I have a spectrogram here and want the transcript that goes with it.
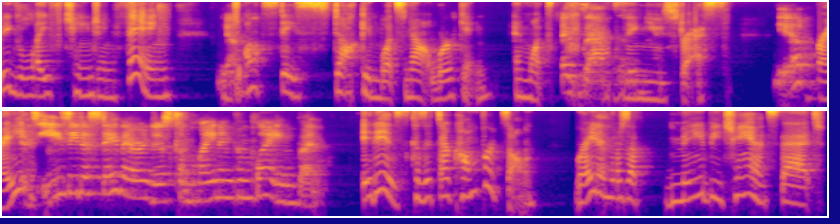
big life changing thing, yeah. don't stay stuck in what's not working and what's exactly. causing you stress. Yeah. Right. It's easy to stay there and just complain and complain, but it is because it's our comfort zone. Right. Yeah. And there's a maybe chance that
